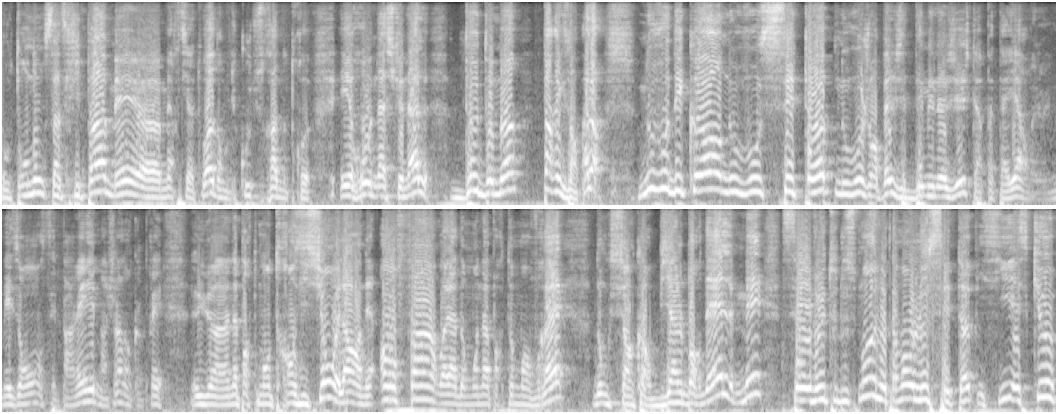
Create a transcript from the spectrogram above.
Donc ton nom s'inscrit pas, mais euh, merci à toi. Donc du coup, tu seras notre héros national de demain, par exemple. Alors, nouveau décor, nouveau setup, nouveau, je rappelle, j'ai déménagé, j'étais à Pataillard, maison séparée, machin. Donc après, il y a eu un appartement de transition, et là, on est enfin, voilà, dans mon appartement vrai. Donc c'est encore bien le bordel, mais ça évolue tout doucement, notamment le setup ici. Est-ce que,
